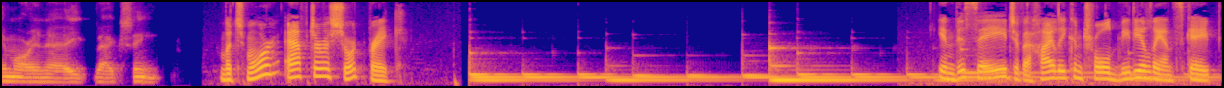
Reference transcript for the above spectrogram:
mRNA vaccine. Much more after a short break. In this age of a highly controlled media landscape,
